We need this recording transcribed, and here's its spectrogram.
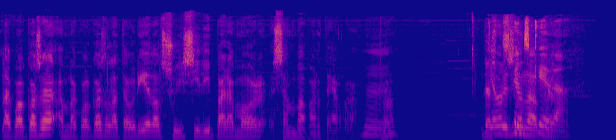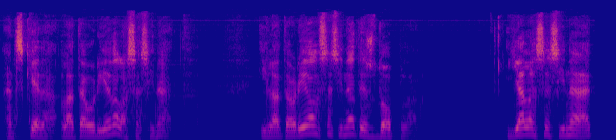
La qual cosa, amb la qual cosa la teoria del suïcidi per amor se'n va per terra, no? Llavors, hi què ens altra- queda? Ens queda la teoria de l'assassinat. I la teoria de l'assassinat és doble. Hi ha l'assassinat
